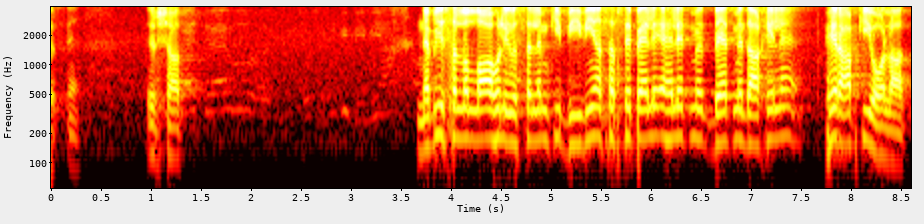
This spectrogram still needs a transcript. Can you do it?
سکتے ہیں ارشاد نبی صلی اللہ علیہ وسلم کی بیویاں سب سے پہلے اہلت میں بیت میں داخل ہیں پھر آپ کی اولاد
